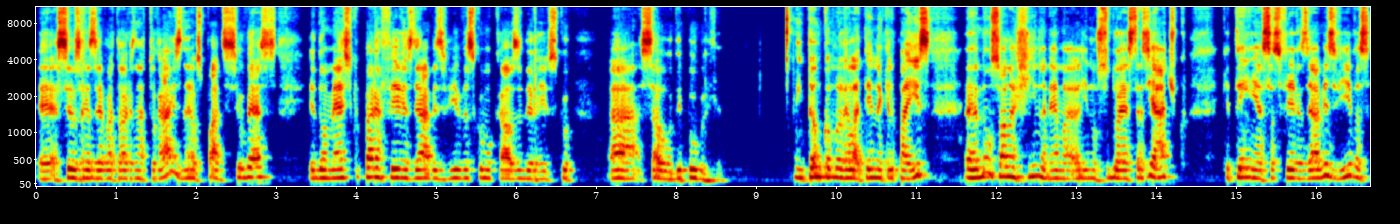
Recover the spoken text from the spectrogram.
é, seus reservatórios naturais, né, os patos silvestres e domésticos, para feiras de aves vivas como causa de risco à saúde pública. Então, como eu relatei naquele país, é, não só na China, né, mas ali no sudoeste asiático, que tem essas feiras de aves vivas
